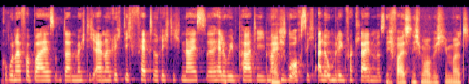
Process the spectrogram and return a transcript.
Corona vorbei ist und dann möchte ich eine richtig fette, richtig nice Halloween-Party machen, Echt? wo auch sich alle unbedingt verkleiden müssen. Ich weiß nicht mal, ob ich jemals.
